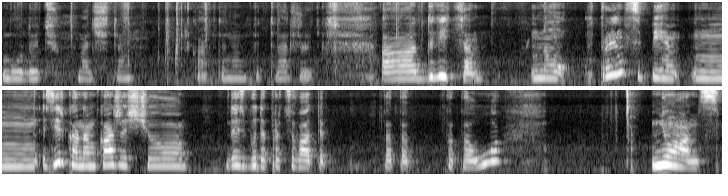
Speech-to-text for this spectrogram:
Будуть, бачите, карти нам підтверджують. А, Дивіться, ну, в принципі, зірка нам каже, що десь буде працювати ППО. Нюанс.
